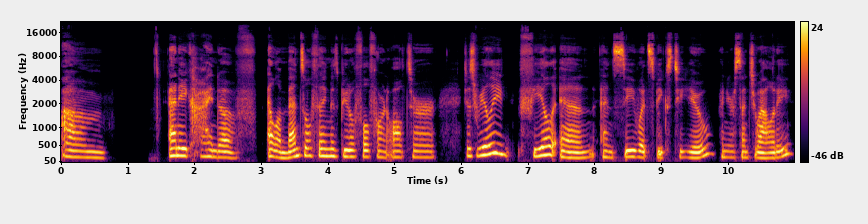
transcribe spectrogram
Um, any kind of elemental thing is beautiful for an altar. Just really feel in and see what speaks to you and your sensuality.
